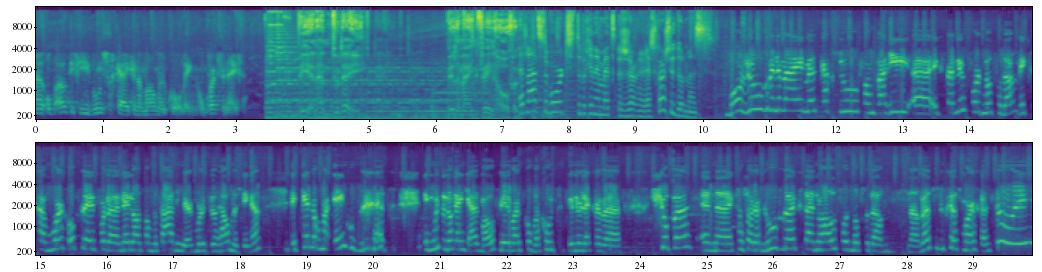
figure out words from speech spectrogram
eh, op OutTV woensdag kijken naar Malmö Calling om kwart voor negen. BNN Today. Willemijn Veenhoven. Het laatste woord te beginnen met zangeres Karsu Donmans. Bonjour Willemijn, met Carsou van Paris. Eh, ik sta nu voor het Notre Dame. Ik ga morgen optreden voor de Nederlandse ambassade hier. Ik moet het Wilhelmus zingen. Ik ken nog maar één couplet. Ik moet er nog eentje uit mijn hoofd leren, maar het komt wel goed. Ik ben nu lekker eh, shoppen en eh, ik ga zo naar het Louvre. Ik sta nu half voor het Notre Dame. Nou, mensen succes morgen. Doei!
